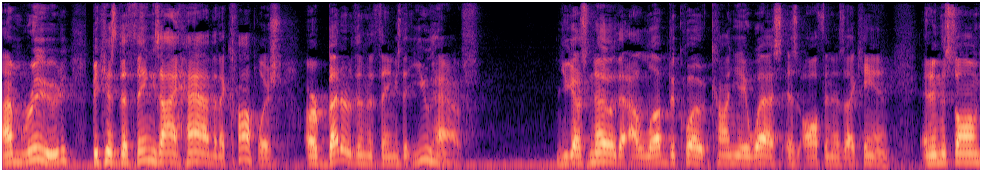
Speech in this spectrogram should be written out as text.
I'm rude because the things I have and accomplished are better than the things that you have. You guys know that I love to quote Kanye West as often as I can. And in the song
